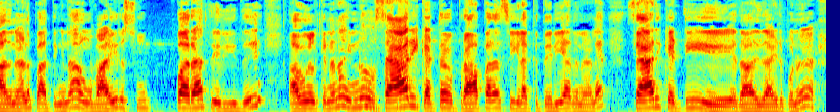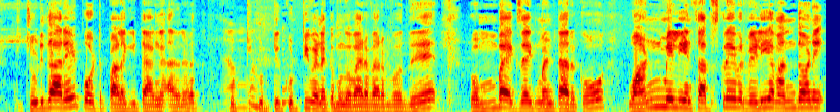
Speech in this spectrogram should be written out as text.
அதனால பார்த்தீங்கன்னா அவங்க வயிறு சூப்பராக தெரியுது. அவங்களுக்கு என்னன்னா இன்னும் saree கட்ட ப்ராப்பராக சீலாக்கு தெரியாதனால saree கட்டி ஏதாவது இதாகிட்டு போன சுடிதாரே போட்டு பழகிட்டாங்க. அதனால குட்டி குட்டி குட்டி வணக்கமுங்க வர வரும்போது ரொம்ப எக்ஸைட்மெண்ட்டாக இருக்கும். ஒன் மில்லியன் சப்ஸ்கிரைபர் வெளியே வந்தோடனே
